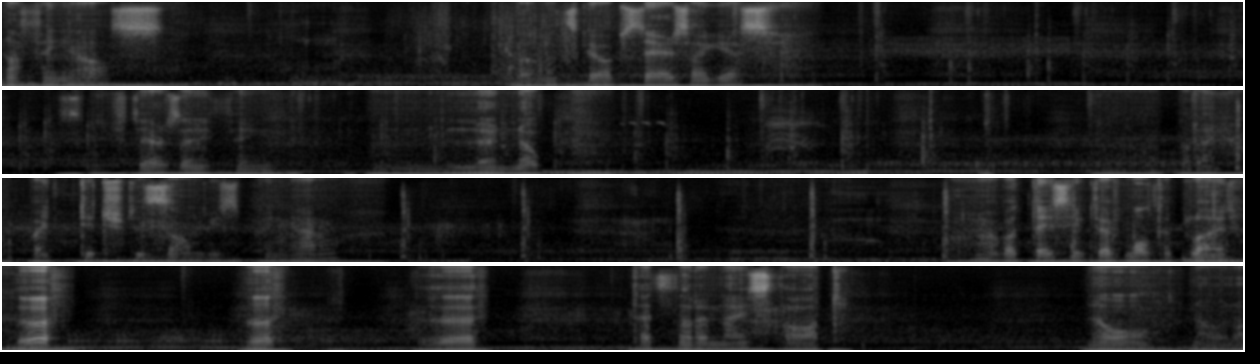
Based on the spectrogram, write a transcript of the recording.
Nothing else. Well, let's go upstairs, I guess. There's anything. Nope. But I hope I ditched the zombies by now. Oh, but they seem to have multiplied. Ugh. Ugh. Ugh. That's not a nice thought. No, no, no,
